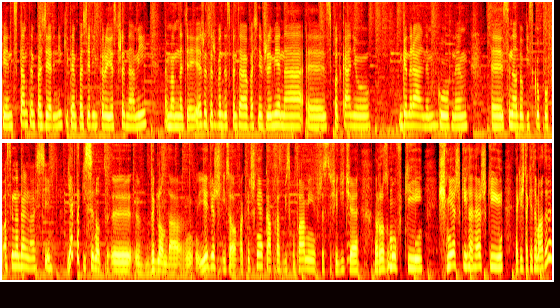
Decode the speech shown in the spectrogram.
Więc tamten październik i ten październik, który jest przed nami, mam nadzieję, że też będę spędzała właśnie w Rzymie na e, spotkaniu generalnym, głównym e, synodu biskupów o synodalności. Jak taki synod y, wygląda? Jedziesz i co? Faktycznie kawka z biskupami, wszyscy siedzicie, rozmówki, śmieszki, heheszki, jakieś takie tematy?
